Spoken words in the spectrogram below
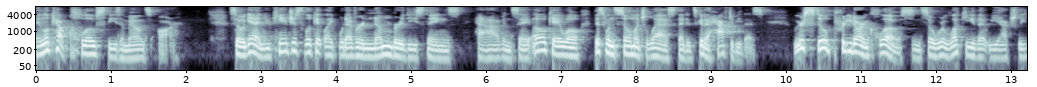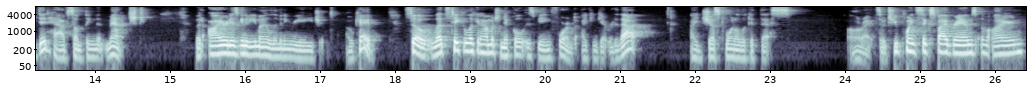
And look how close these amounts are. So again, you can't just look at like whatever number these things have and say, oh, okay, well, this one's so much less that it's going to have to be this. We're still pretty darn close. And so we're lucky that we actually did have something that matched. But iron is going to be my limiting reagent. Okay, so let's take a look at how much nickel is being formed. I can get rid of that. I just want to look at this. All right, so 2.65 grams of iron.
